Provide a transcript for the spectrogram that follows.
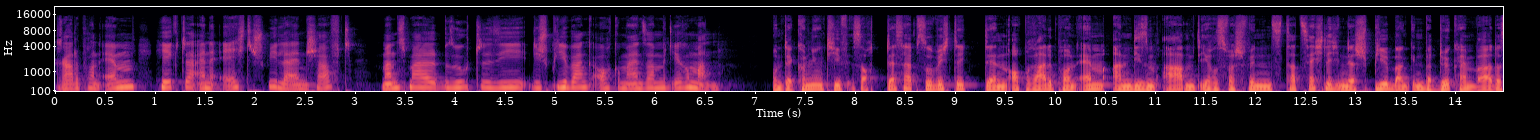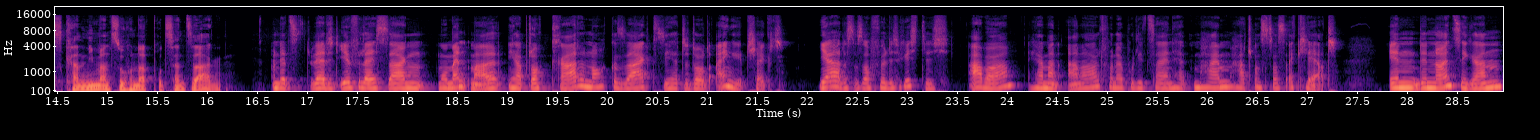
Radepon M hegte eine echte Spielleidenschaft. Manchmal besuchte sie die Spielbank auch gemeinsam mit ihrem Mann. Und der Konjunktiv ist auch deshalb so wichtig, denn ob Radepon M an diesem Abend ihres Verschwindens tatsächlich in der Spielbank in Bad Dürkheim war, das kann niemand zu 100% sagen. Und jetzt werdet ihr vielleicht sagen, Moment mal, ihr habt doch gerade noch gesagt, sie hätte dort eingecheckt. Ja, das ist auch völlig richtig. Aber Hermann Arnold von der Polizei in Heppenheim hat uns das erklärt. In den 90ern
